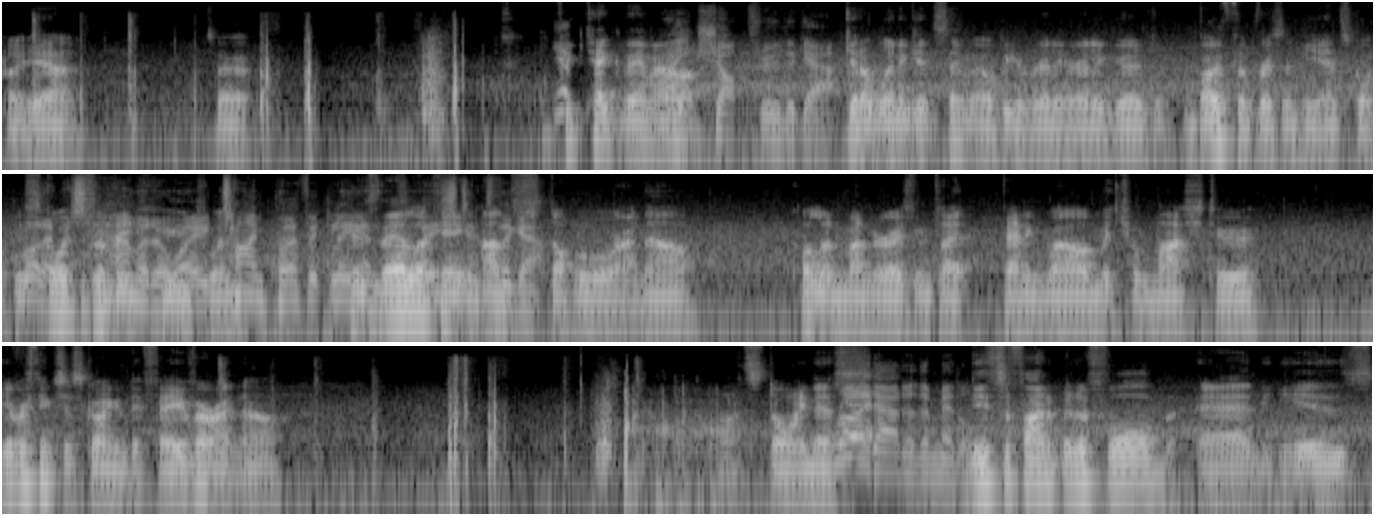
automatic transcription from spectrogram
But yeah, so if we Yep. take them out, shot through the gap. get a win against them, it'll be really, really good. Both the Brisbane Heat and Scorchers. Well, it was Scorchers will be a huge away, win timed because they're looking into the gap. unstoppable right now. Colin Munro's been play- batting well, Mitchell Marsh too. Everything's just going in their favour right now. Stoinis Right out of the middle. needs to find a bit of form, and he is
